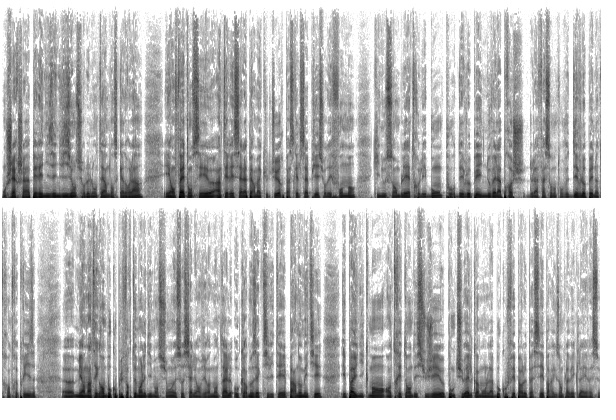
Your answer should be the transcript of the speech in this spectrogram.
on cherche à pérenniser une vision sur le long terme dans ce cadre-là. Et en fait, on s'est intéressé à la permaculture parce qu'elle s'appuyait sur des fondements qui nous semblaient être les bons pour développer une nouvelle approche de la façon dont on veut développer notre entreprise euh, mais en intégrant beaucoup plus fortement les dimensions euh, sociales et environnementales au cœur de nos activités, par nos métiers, et pas uniquement en traitant des sujets euh, ponctuels comme on l'a beaucoup fait par le passé, par exemple avec la RSE.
